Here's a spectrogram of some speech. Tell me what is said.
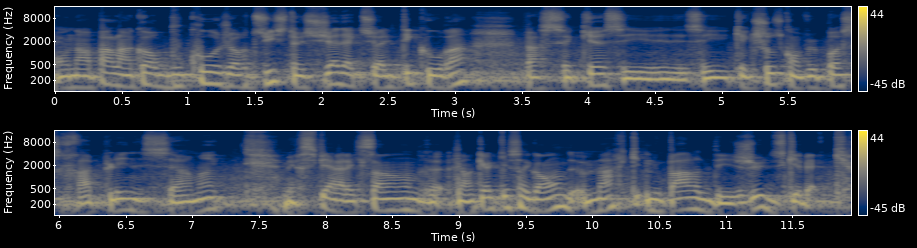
on en parle encore beaucoup aujourd'hui. C'est un sujet d'actualité courant parce que c'est quelque chose qu'on veut pas se rappeler nécessairement. Merci Pierre-Alexandre. Dans quelques secondes, Marc nous parle des Jeux du Québec.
